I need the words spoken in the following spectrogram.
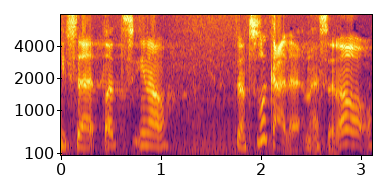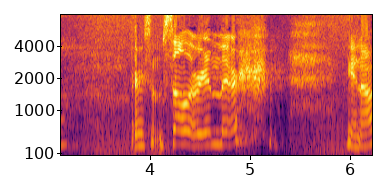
he said, let's, you know, let's look at it. And I said, oh, there's some celery in there, you know.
